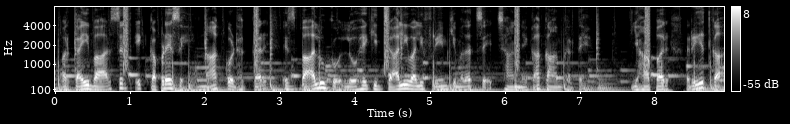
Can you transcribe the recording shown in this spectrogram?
और कई बार सिर्फ़ एक कपड़े से ही नाक को ढककर इस बालू को लोहे की जाली वाली फ्रेम की मदद से छानने का काम करते हैं। यहाँ पर रेत का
